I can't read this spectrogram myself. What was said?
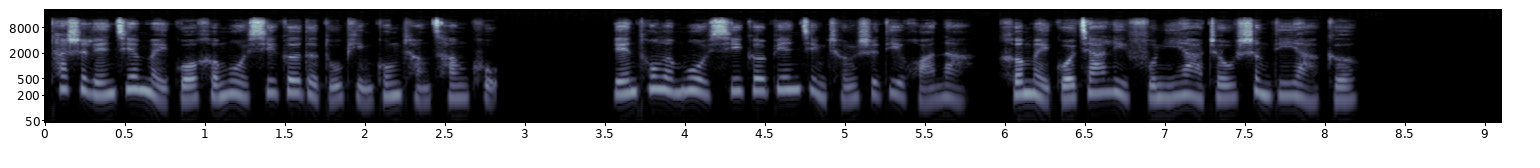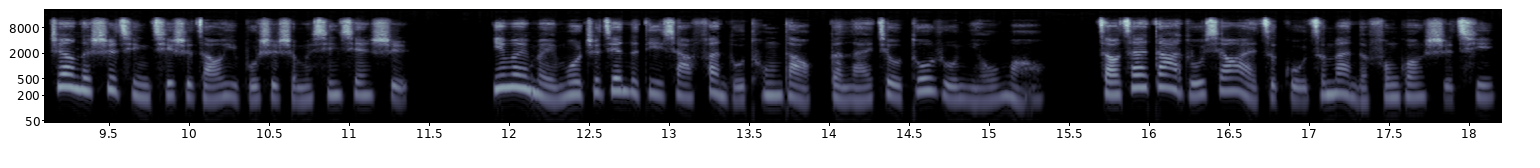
它是连接美国和墨西哥的毒品工厂仓库，连通了墨西哥边境城市蒂华纳和美国加利福尼亚州圣地亚哥。这样的事情其实早已不是什么新鲜事，因为美墨之间的地下贩毒通道本来就多如牛毛。早在大毒枭矮子古兹曼的风光时期，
